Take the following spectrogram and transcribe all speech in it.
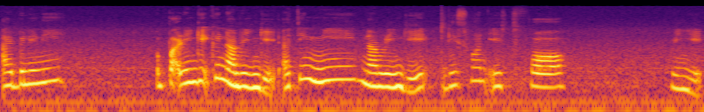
I beli ni RM4 ke RM6? I think ni RM6. This one is for RM4.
